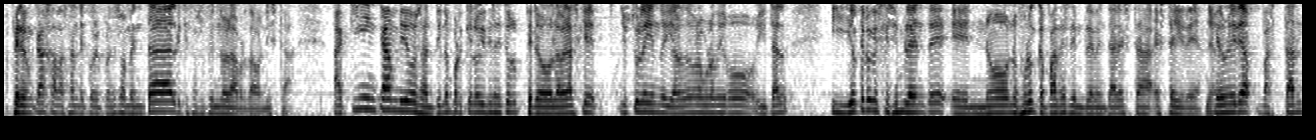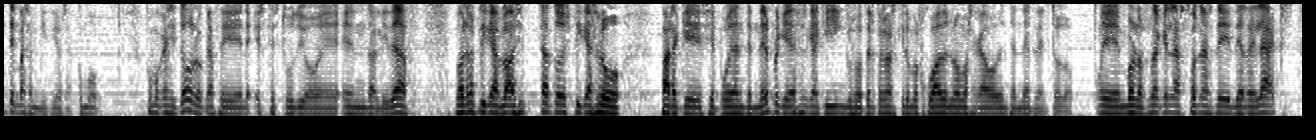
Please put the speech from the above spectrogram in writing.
pero encaja bastante con el proceso mental que está sufriendo la protagonista. Aquí, en cambio, o sea, entiendo por qué lo dices Aitor, pero la verdad es que yo estoy leyendo y hablando con algún amigo y tal, y yo creo que es que simplemente eh, no, no fueron capaces de implementar esta, esta idea, que era una idea bastante más ambiciosa, como, como casi todo lo que hace este estudio en, en realidad. Vamos a explicarlo, así trato de explicarlo para que se pueda entender, porque ya sabes que aquí incluso tres personas que lo hemos jugado no lo hemos acabado de entender del todo. Eh, bueno, resulta que en las zonas de, de relax,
